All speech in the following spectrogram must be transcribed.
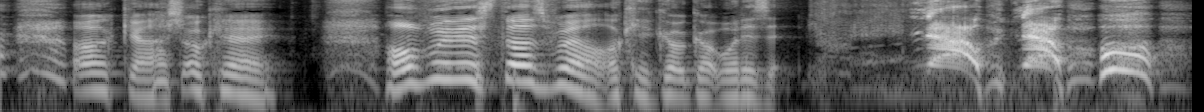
oh gosh. Okay. Hopefully this does well. Okay, go go. What is it? No! No! Oh!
